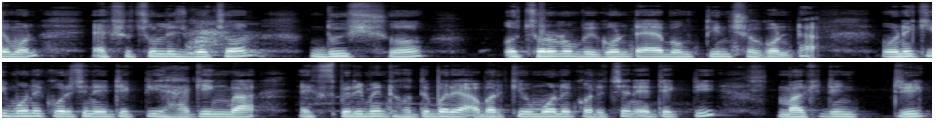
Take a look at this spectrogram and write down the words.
যেমন একশো চল্লিশ বছর, দুইশো ও চুরানব্বই ঘণ্টা এবং তিনশো ঘণ্টা। অনেকেই মনে করেছেন এটি একটি হ্যাকিং বা এক্সপেরিমেন্ট হতে পারে, আবার কেউ মনে করেছেন এটি একটি মার্কেটিং ট্রিক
